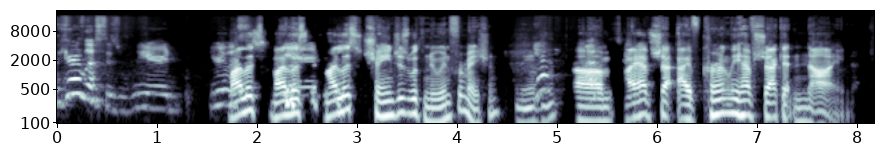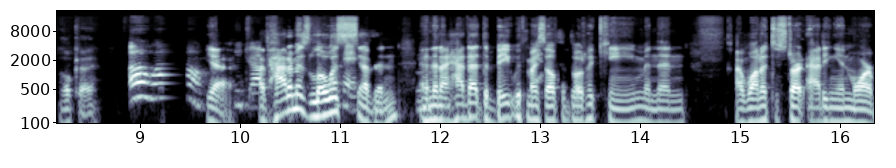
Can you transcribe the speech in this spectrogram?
your your list is weird. Your my list my list my list changes with new information. Mhm. Um I have Shaq I've currently have Shaq at nine. Okay. Oh wow. Yeah. I've had him as low as Okay. seven, and then I had that debate with myself about Hakeem, and then I wanted to start adding in more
